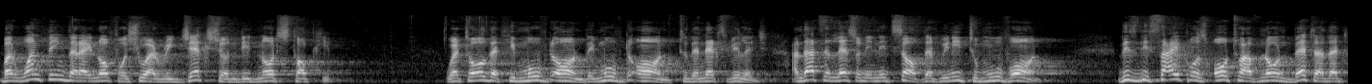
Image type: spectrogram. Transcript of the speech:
But one thing that I know for sure, rejection did not stop him. We're told that he moved on, they moved on to the next village. And that's a lesson in itself that we need to move on. These disciples ought to have known better that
